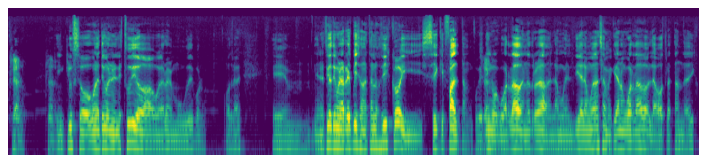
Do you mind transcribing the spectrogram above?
Claro, claro. Incluso, bueno, tengo en el estudio, ahora me mudé por otra vez. Eh, en el estudio tengo una repisa donde están los discos y sé que faltan, porque Claro. tengo guardado en otro lado. En la, el día de la mudanza me quedaron guardados la otra tanda de discos.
